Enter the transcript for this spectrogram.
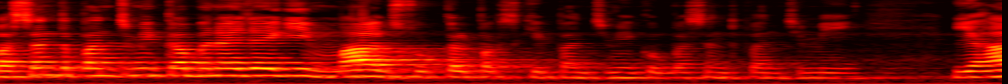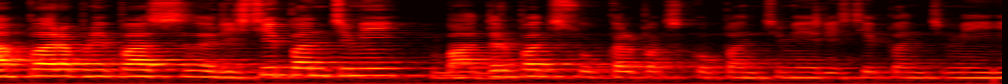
बसंत पंचमी कब बनाई जाएगी? माघ शुक्ल पक्ष की पंचमी को बसंत पंचमी। यहाँ पर अपने पास ऋषि पंचमी, भाद्रपद शुक्ल पक्ष को पंचमी, ऋषि पंचमी।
